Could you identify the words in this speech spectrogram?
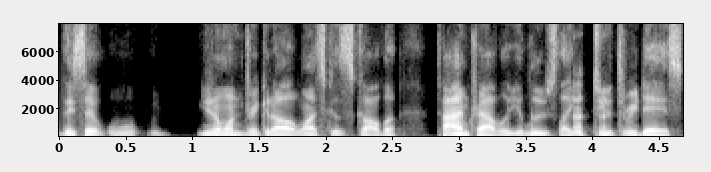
they said "W- you don't want to drink it all at once because it's called a time travel. You lose like two three days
